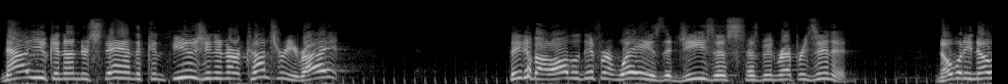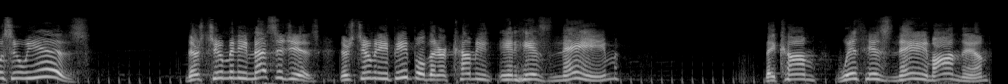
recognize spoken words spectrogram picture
Now you can understand the confusion in our country, right? Think about all the different ways that Jesus has been represented. Nobody knows who he is. There's too many messages. There's too many people that are coming in his name. They come with his name on them.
